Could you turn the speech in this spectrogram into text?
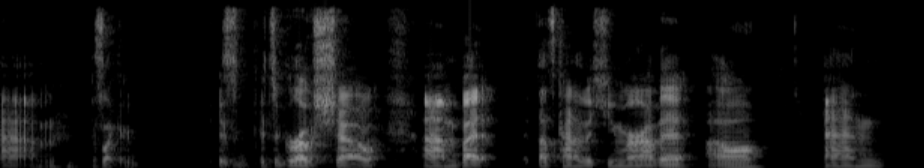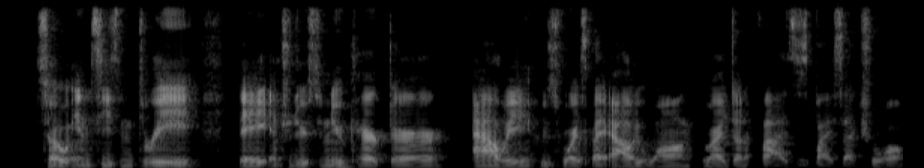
um, is like a is it's a gross show, um, but that's kind of the humor of it all. And so in season three, they introduce a new character, Ali, who's voiced by Ali Wong, who identifies as bisexual,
